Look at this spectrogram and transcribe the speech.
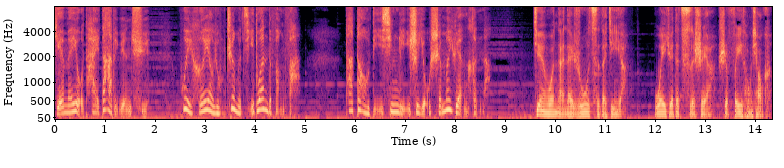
也没有太大的冤屈，为何要用这么极端的方法？他到底心里是有什么怨恨呢？见我奶奶如此的惊讶，我也觉得此事呀是非同小可。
